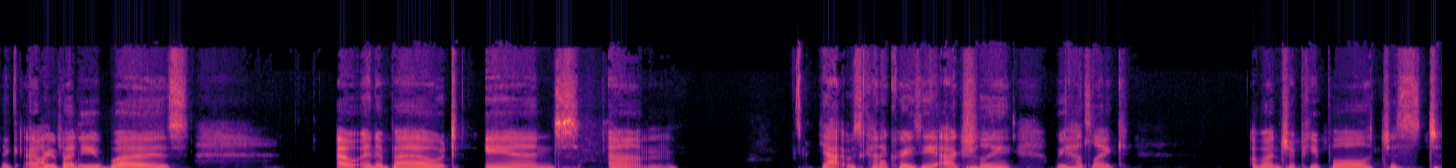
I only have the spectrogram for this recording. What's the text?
Like Gotcha. everybody was out and about, and um, yeah, it was kind of crazy actually. We had like a bunch of people just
